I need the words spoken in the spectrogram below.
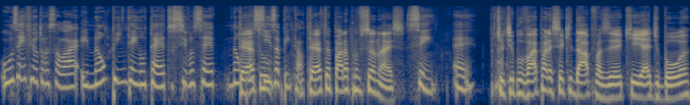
Usem filtro solar e não pintem o teto se você não Teto- precisa pintar o teto. Teto é para profissionais. Sim, é. Que, tipo, vai parecer que dá pra fazer, que é de boa.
